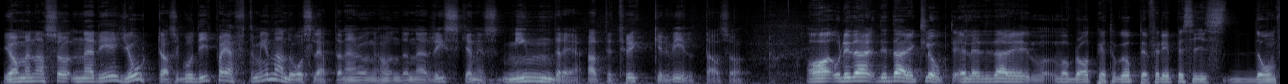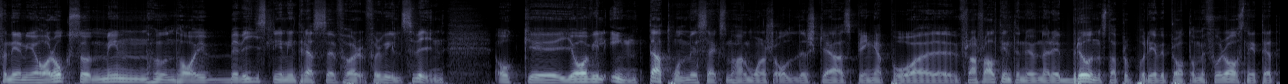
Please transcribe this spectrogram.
Ja men alltså när det är gjort, alltså gå dit på eftermiddagen då och släpp den här unga hunden när risken är mindre att det trycker vilt alltså. Ja, och det där, det där är klokt. Eller det där är, var bra att Peter tog upp det. För det är precis de funderingar jag har också. Min hund har ju bevisligen intresse för, för vildsvin. Och eh, jag vill inte att hon vid 6,5 månaders ålder ska springa på, eh, framförallt inte nu när det är brunst, apropå det vi pratade om i förra avsnittet,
